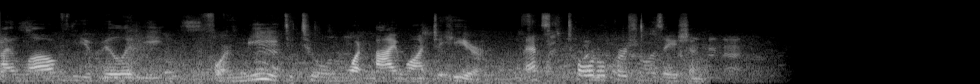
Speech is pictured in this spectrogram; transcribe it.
I love the ability for me to tune what I want to hear. That's total personalization.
